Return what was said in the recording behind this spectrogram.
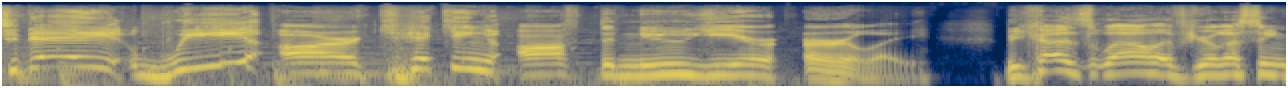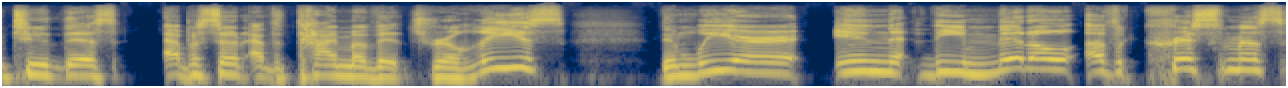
Today, we are kicking off the new year early because, well, if you're listening to this episode at the time of its release, then we are in the middle of Christmas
